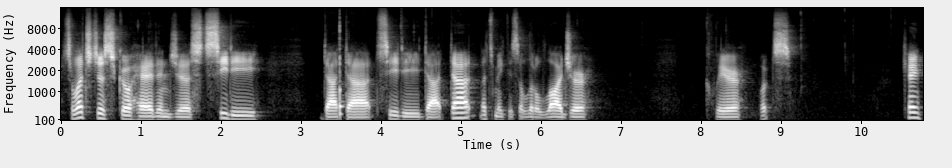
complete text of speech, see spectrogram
so let's just go ahead and just cd dot dot cd dot dot. Let's make this a little larger. Clear. Whoops. Okay.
